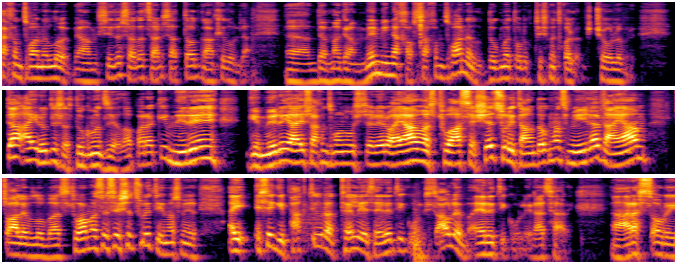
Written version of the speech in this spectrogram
სახელმძღვანელოები ამისი და სადაც არის ათთავად განხილული და მაგრამ მე მინახავ სახელმძღვანელო დოგმატური ღვთისმეტყველების ჩვეულებრივ და აი, როდესაც დოგმატზეა ლაპარაკი, მე მე აი სახელმძღვანელოში წერია რომ აი ამას თუ ასე შეცვლით ამ დოგმატს მიიღებთ აი ამ წვალებლობას. თუ ამას ესე შეცვლით იმას მე აი ესე იგი ფაქტიურად თელი ეს ერეტიკული სწავლება ერეტიკული რაც არის არასწორი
